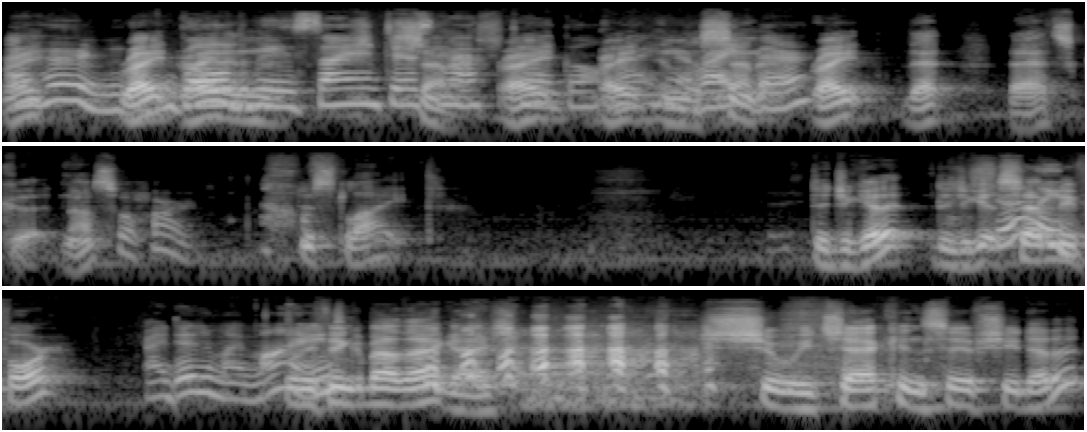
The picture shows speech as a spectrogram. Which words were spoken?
Right? I heard right, right to in the scientist, center, hashtag right, goal. right, Right in here, the right center, there. right. That that's good. Not so hard, just light. Did you get it? Did you get Surely. seventy-four? I did in my mind. What do you think about that, guys? Should we check and see if she did it?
